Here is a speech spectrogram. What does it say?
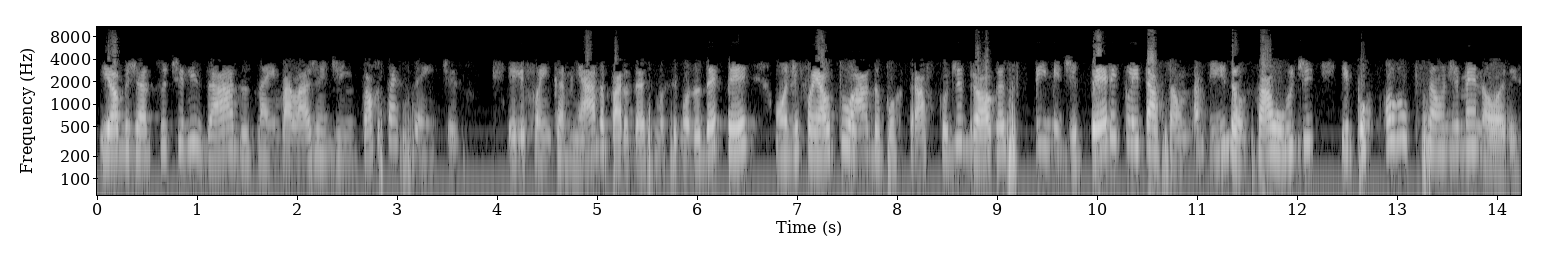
e objetos utilizados na embalagem de entorpecentes. Ele foi encaminhado para o 12º DP, onde foi autuado por tráfico de drogas, crime de periclitação da vida ou saúde e por corrupção de menores.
